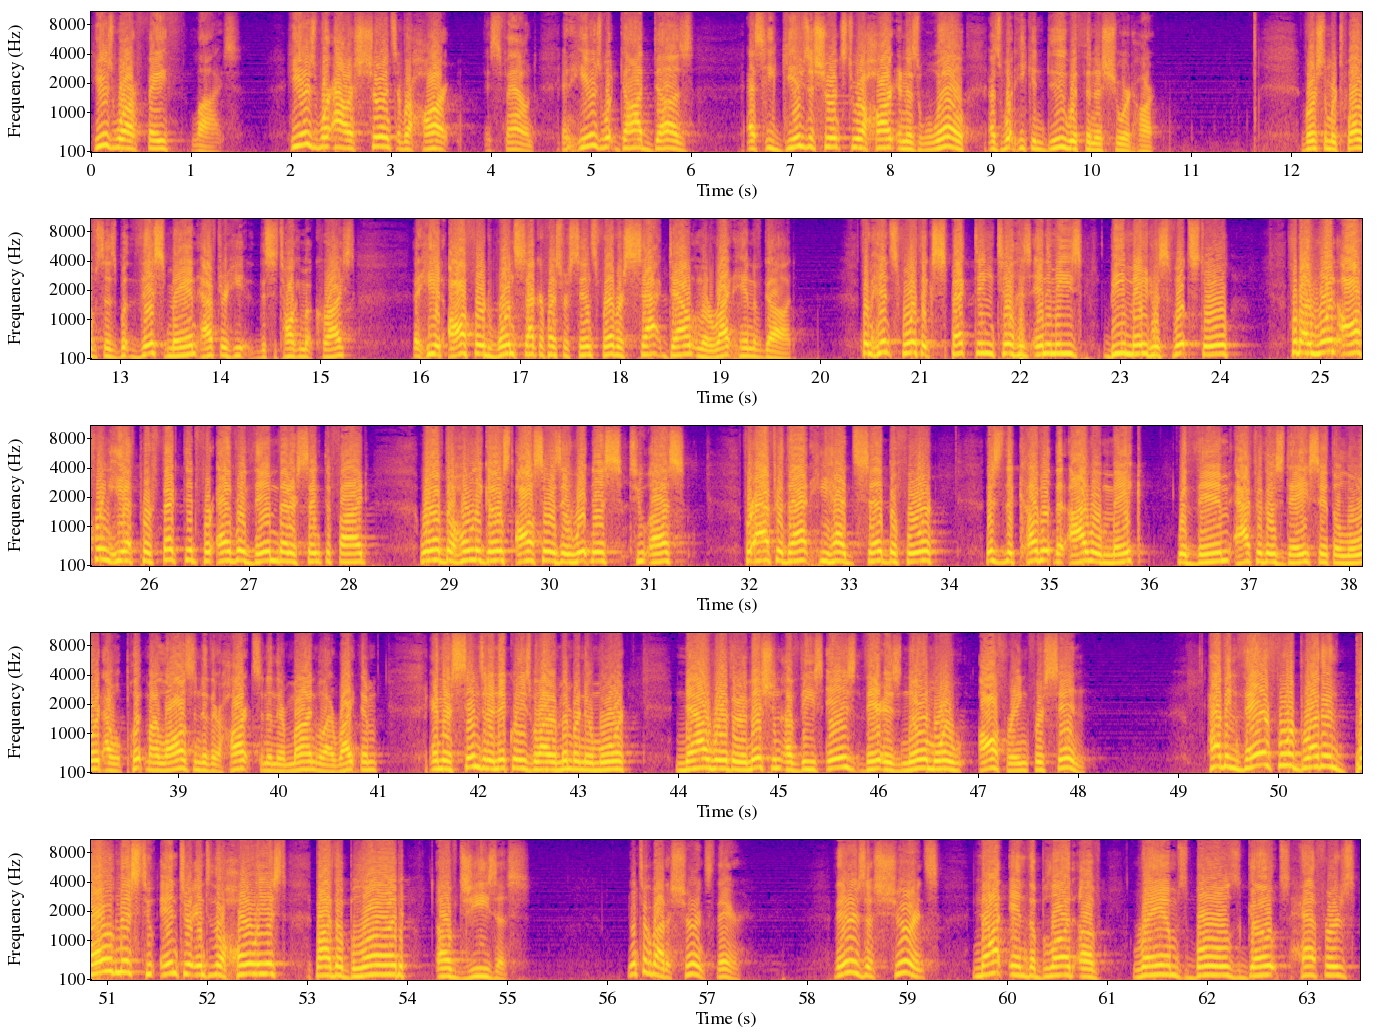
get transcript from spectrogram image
Here's where our faith lies. Here's where our assurance of our heart is found. And here's what God does as He gives assurance to our heart and as well as what He can do with an assured heart. Verse number 12 says, But this man, after he, this is talking about Christ, that he had offered one sacrifice for sins forever, sat down on the right hand of God. From henceforth, expecting till his enemies be made his footstool. For by one offering he hath perfected forever them that are sanctified, whereof the Holy Ghost also is a witness to us. For after that he had said before, This is the covenant that I will make with them after those days, saith the Lord. I will put my laws into their hearts, and in their mind will I write them. And their sins and iniquities will I remember no more. Now, where the remission of these is, there is no more offering for sin. Having therefore, brethren, boldness to enter into the holiest by the blood of Jesus. You want to talk about assurance there? There is assurance not in the blood of rams, bulls, goats, heifers,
